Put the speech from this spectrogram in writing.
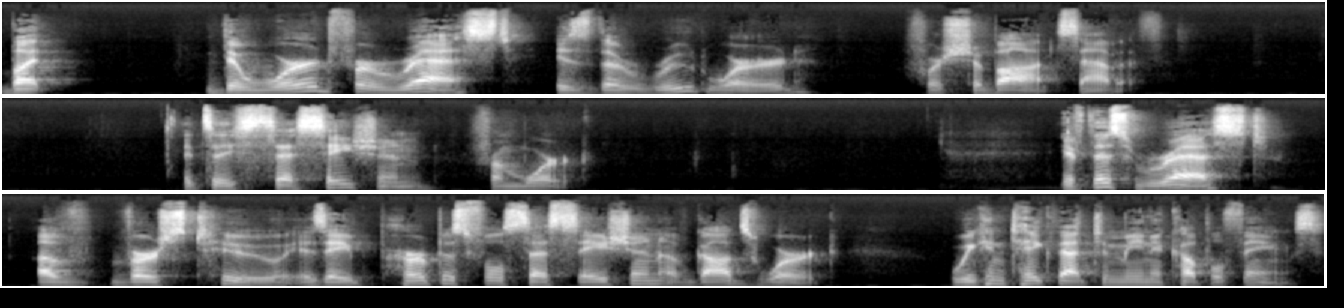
But the word for rest is the root word for Shabbat, Sabbath. It's a cessation from work. If this rest of verse 2 is a purposeful cessation of God's work, we can take that to mean a couple things,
